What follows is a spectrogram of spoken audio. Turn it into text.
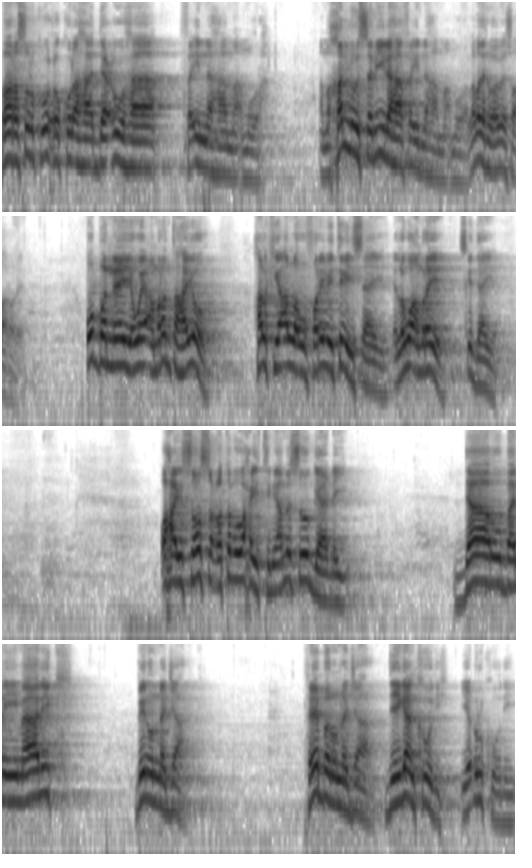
Baa rasuulku wuxuu ku lahaa dacuuha fa inahaa ma'muura. Ama khalluu sabiilaha fa inaha ma'muura. Labada riwaaya bay soo arooreen. U banneeya way amran tahayo halkii alla uu faray bay tegaysaaye ee lagu amraye iska daaya waxay soo socotaba waxay timi ama soo gaadhay daaru bani maalik binu najaar reer banu najaar deegaankoodii iyo dhulkoodii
